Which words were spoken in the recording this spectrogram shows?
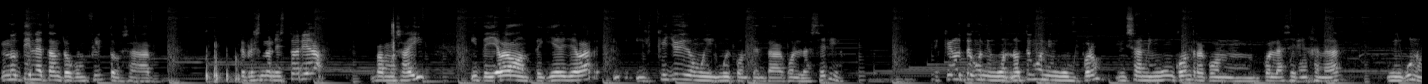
no tiene tanto conflicto. O sea, te presenta una historia, vamos ahí, y te lleva donde te quiere llevar. Y, y es que yo he ido muy, muy contenta con la serie. Es que no tengo ningún, no tengo ningún pro, o sea, ningún contra con, con la serie en general. Ninguno.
